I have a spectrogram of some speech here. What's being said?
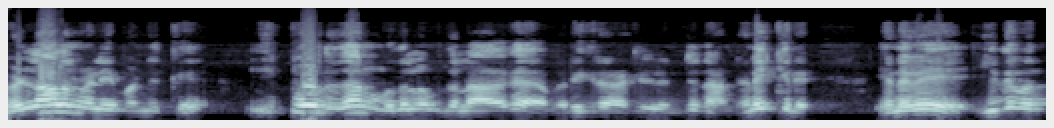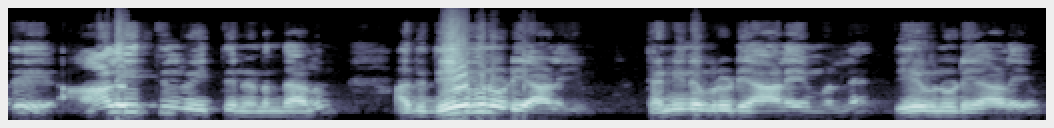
வெள்ளாளர் வெள்ளாளன் மண்ணுக்கு இப்போதுதான் முதல் முதலாக வருகிறார்கள் என்று நான் நினைக்கிறேன். எனவே இது வந்து ஆலயத்தில் வைத்து நடந்தாலும் அது தேவனுடைய ஆலயம். தனிநபருடைய ஆலயம் அல்ல தேவனுடைய ஆலயம்.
